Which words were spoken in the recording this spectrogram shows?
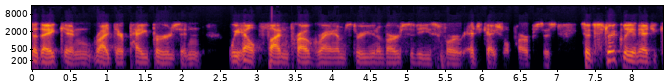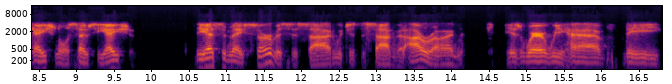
so they can write their papers and we help fund programs through universities for educational purposes. So it's strictly an educational association. The SMA services side, which is the side it I run, is where we have the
